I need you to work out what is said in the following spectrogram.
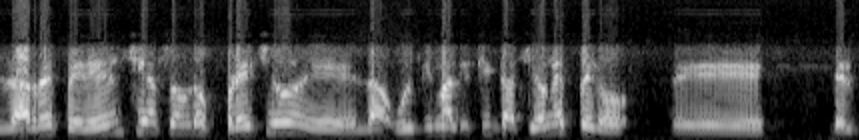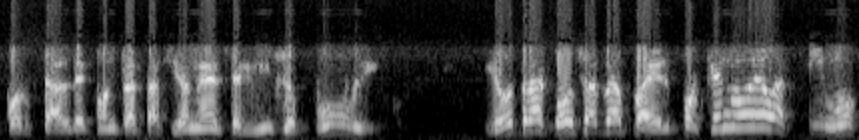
la referencia son los precios de las últimas licitaciones, pero de del portal de contrataciones de servicio público. Y otra cosa, Rafael, ¿por qué no debatimos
